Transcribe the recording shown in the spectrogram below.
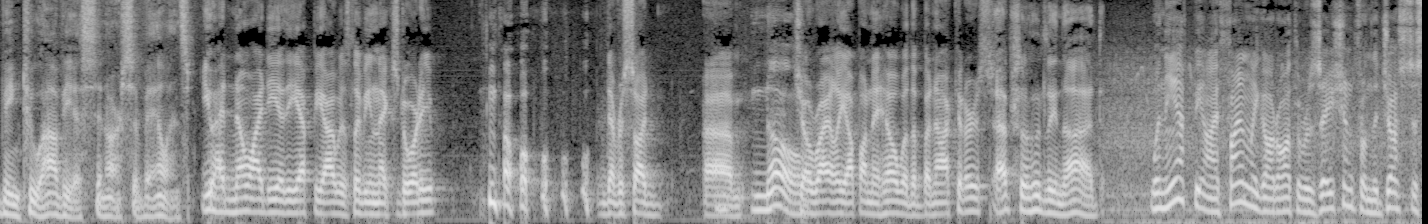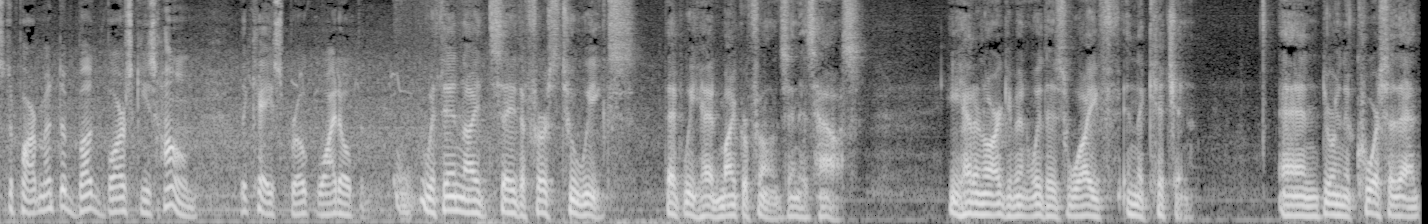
being too obvious in our surveillance. You had no idea the FBI was living next door to you? No. Never saw um, no. Joe Riley up on the hill with the binoculars? Absolutely not. When the FBI finally got authorization from the Justice Department to bug Barsky's home, the case broke wide open. Within, I'd say, the first two weeks that we had microphones in his house, he had an argument with his wife in the kitchen. And during the course of that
